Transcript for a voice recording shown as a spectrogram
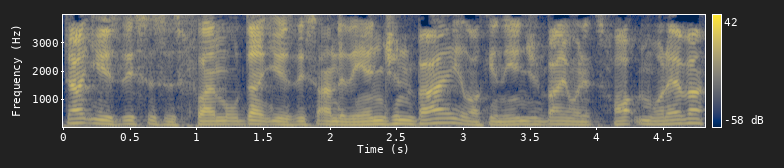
don't use this as a flammable don't use this under the engine bay like in the engine bay when it's hot and whatever.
